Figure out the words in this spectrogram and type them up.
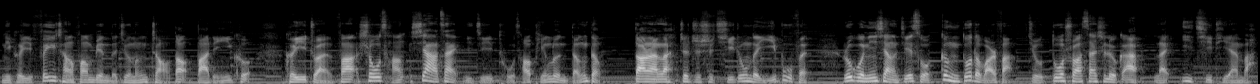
你可以非常方便的就能找到八点一刻，可以转发、收藏、下载以及吐槽、评论等等。当然了，这只是其中的一部分。如果您想解锁更多的玩法，就多刷三十六个 App 来一起体验吧。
